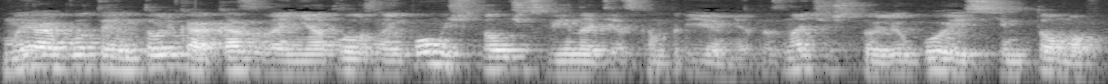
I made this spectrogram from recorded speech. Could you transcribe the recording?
мы работаем только оказывая неотложную помощь, в том числе и на детском приеме. Это значит, что любой из симптомов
